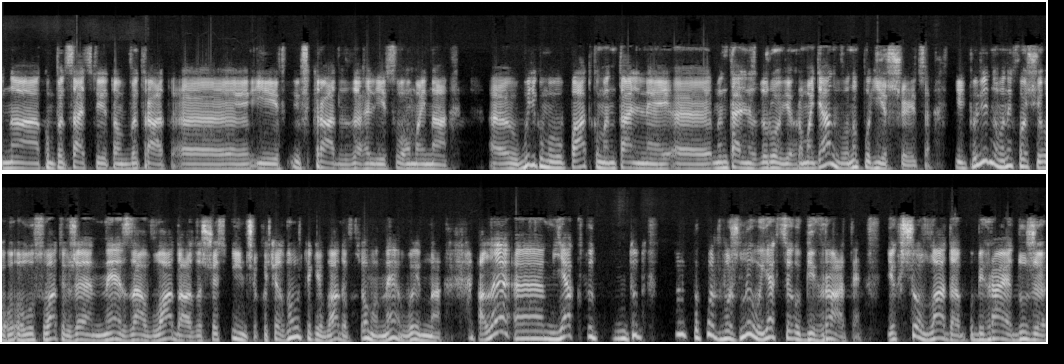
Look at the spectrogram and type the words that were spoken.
на компенсацію там витрат і, втрат взагалі свого майна. Е, В будь-якому випадку ментальне, е, ментальне здоров'я громадян воно погіршується, і відповідно вони хочуть голосувати вже не за владу, а за щось інше. Хоча знову ж таки влада в цьому не винна. Але е, як тут тут тут також важливо, як це обіграти. Якщо влада обіграє дуже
